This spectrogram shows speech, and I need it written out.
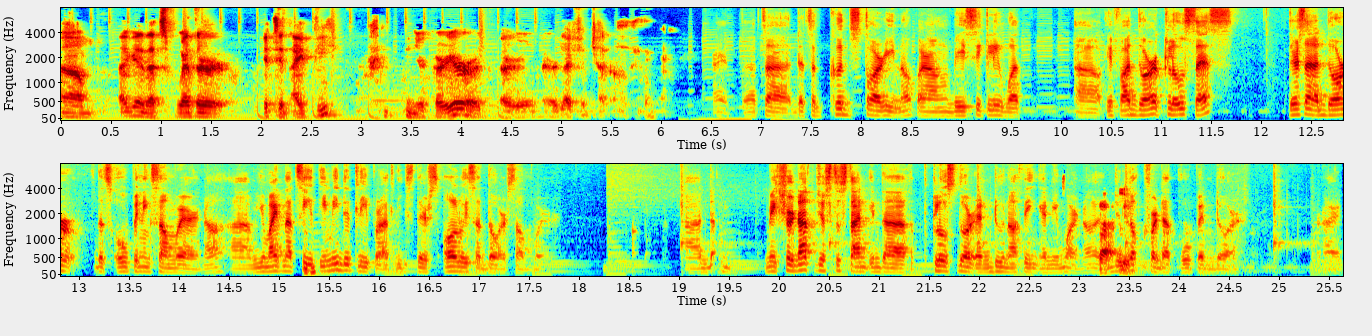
Um, again, that's whether it's in IT, in your career, or, or, or life in general. I think. Right. That's a that's a good story, no? Parang basically what uh, if a door closes, there's a door that's opening somewhere, no? Um, you might not see it immediately, but at least there's always a door somewhere. Uh, make sure not just to stand in the closed door and do nothing anymore, no? Exactly. You look for that open door. Right.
